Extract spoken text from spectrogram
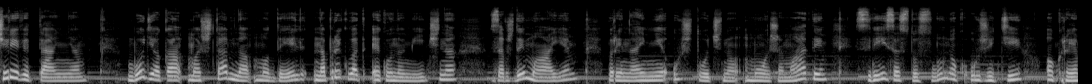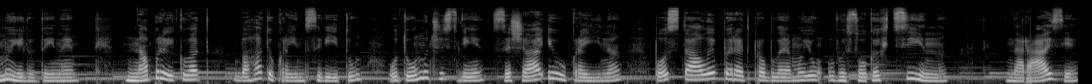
Щирі вітання. Будь-яка масштабна модель, наприклад, економічна, завжди має, принаймні уж точно може мати свій застосунок у житті окремої людини. Наприклад, багато країн світу, у тому числі США і Україна, постали перед проблемою високих цін. Наразі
